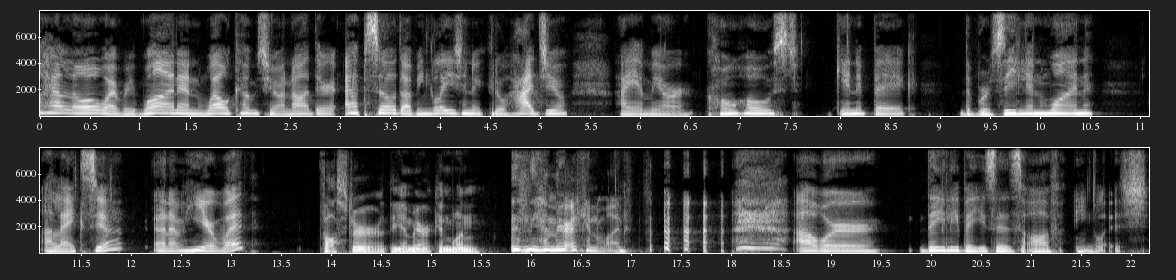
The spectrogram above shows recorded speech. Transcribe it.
hello everyone, and welcome to another episode of English no Cru Rádio. I am your co-host, guinea pig, the Brazilian one, Alexia, and I'm here with Foster, the American one. the American one. Our daily basis of English.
